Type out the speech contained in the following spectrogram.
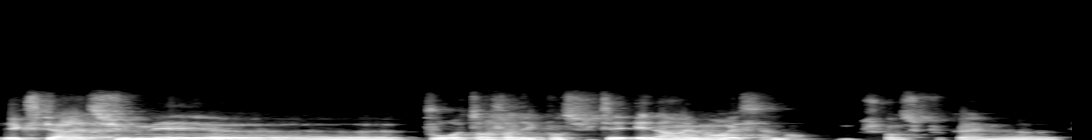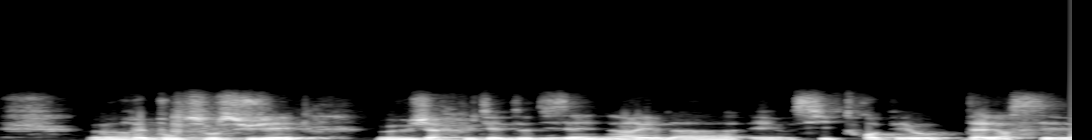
expert là-dessus, mais pour autant j'en ai consulté énormément récemment, donc je pense que je peux quand même répondre sur le sujet. j'ai recruté deux designers et, aussi trois PO. D'ailleurs, c'est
